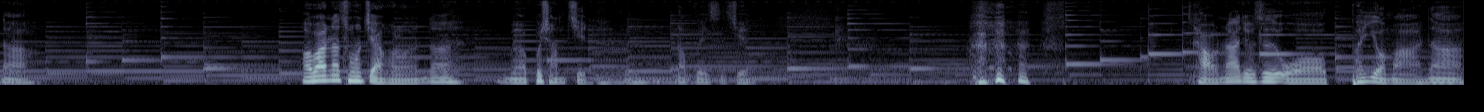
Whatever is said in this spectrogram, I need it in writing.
那好吧，那重讲好了，那你们要不想剪了，浪费时间。好，那就是我朋友嘛，那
